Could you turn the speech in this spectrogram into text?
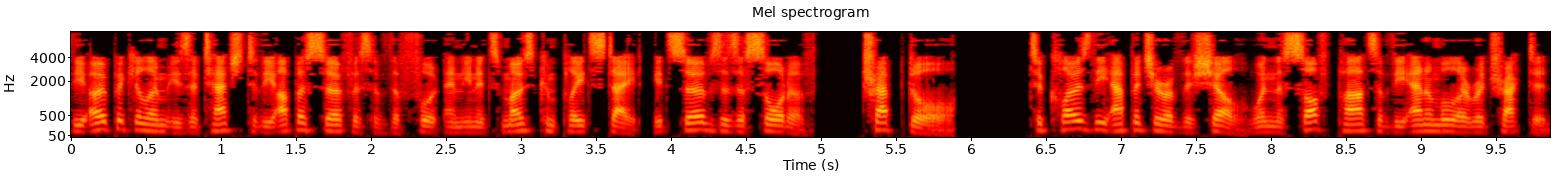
The operculum is attached to the upper surface of the foot and in its most complete state, it serves as a sort of trapdoor to close the aperture of the shell when the soft parts of the animal are retracted.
